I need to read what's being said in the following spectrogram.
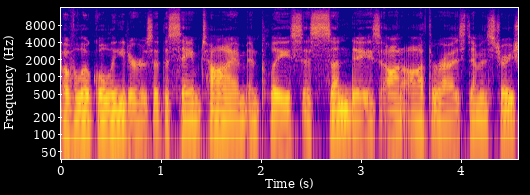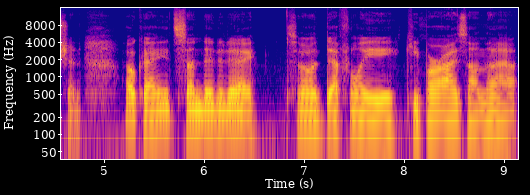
of local leaders at the same time and place as Sunday's unauthorized demonstration. Okay, it's Sunday today, so definitely keep our eyes on that.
